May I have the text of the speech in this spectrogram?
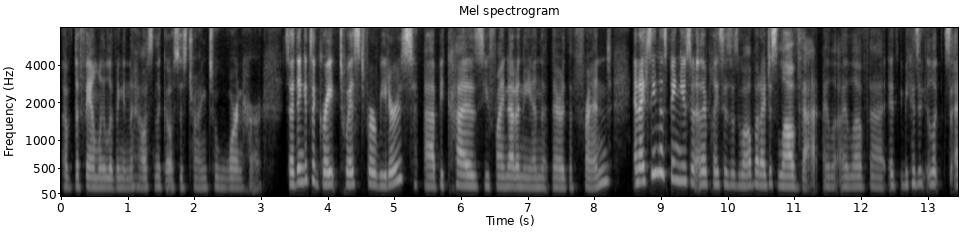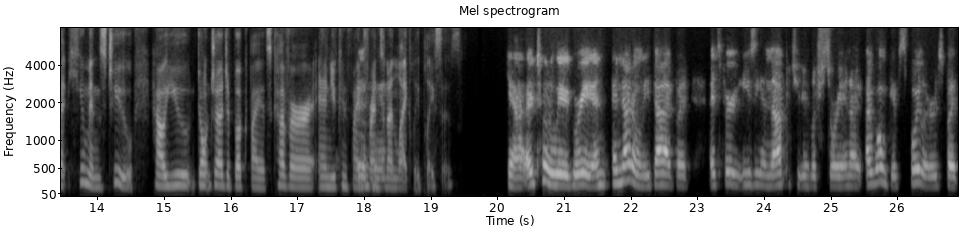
of the family living in the house, and the ghost is trying to warn her. So I think it's a great twist for readers uh, because you find out in the end that they're the friend. And I've seen this being used in other places as well, but I just love that. I, lo- I love that it, because it looks at humans too, how you don't judge a book by its cover and you can find mm-hmm. friends in unlikely places. Yeah, I totally agree. And and not only that, but it's very easy in that particular story. And I, I won't give spoilers, but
